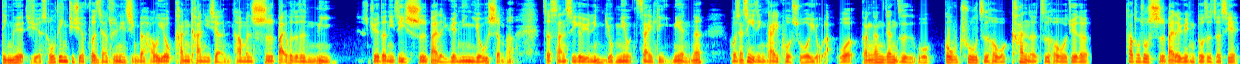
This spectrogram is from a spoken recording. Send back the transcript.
订阅、继续收听、继续分享出你的亲朋好友，看看一下他们失败，或者是你觉得你自己失败的原因有什么？这三十一个原因有没有在里面呢？我相信已经概括所有了。我刚刚这样子，我勾出之后，我看了之后，我觉得。大多数失败的原因都是这些，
